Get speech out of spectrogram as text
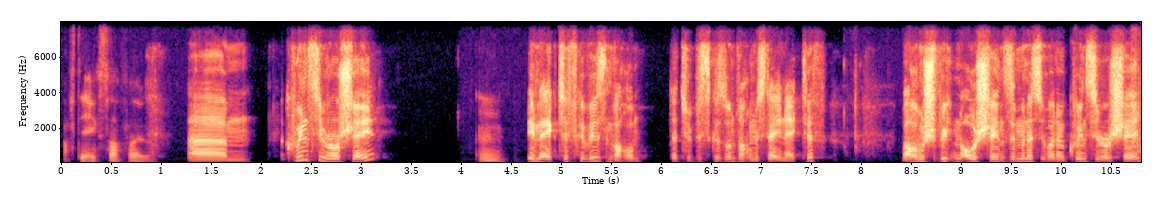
auf die extra Folge. ähm, Quincy Roche, Mhm. inactive gewesen. Warum? Der Typ ist gesund. Warum ist der inactive? Warum spielt ein O'Shane Simmons über den Quincy Roche?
